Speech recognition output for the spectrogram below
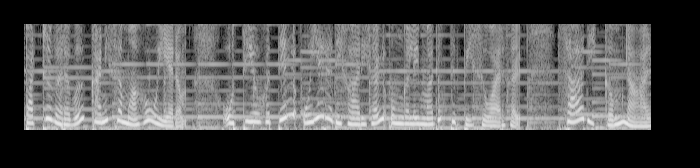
பற்றுவரவு கணிசமாக உயரும். உத்தியோகத்தில் உயரதிகாரிகள் உங்களை மதித்து பேசுவார்கள். சாதிக்கும் நாள்.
